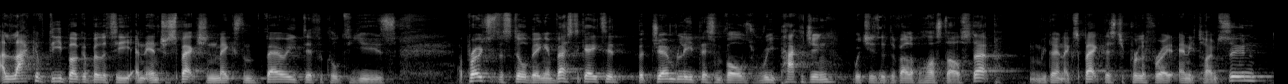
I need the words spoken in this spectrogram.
A lack of debuggability and introspection makes them very difficult to use. Approaches are still being investigated, but generally this involves repackaging, which is a developer hostile step. We don't expect this to proliferate anytime soon.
